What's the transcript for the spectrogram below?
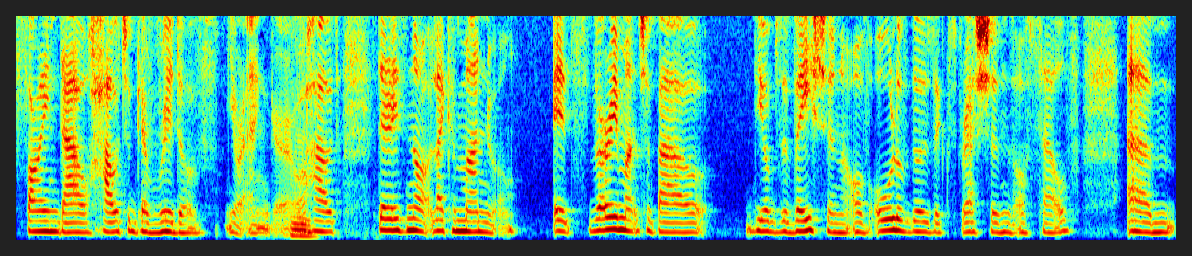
find out how to get rid of your anger or how to, there is not like a manual. It's very much about the observation of all of those expressions of self um,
